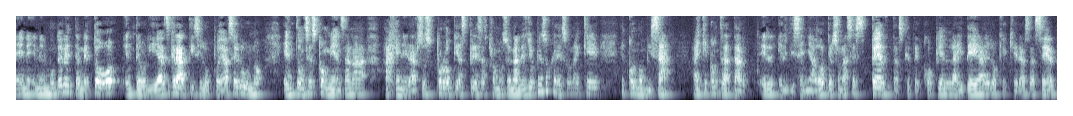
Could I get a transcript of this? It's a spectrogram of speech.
el mundo de la Internet todo en teoría es gratis y lo puede hacer uno, entonces comienzan a, generar sus propias piezas promocionales. Yo pienso que en eso no hay que economizar. Hay que contratar el diseñador, personas expertas que te copien la idea de lo que quieras hacer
